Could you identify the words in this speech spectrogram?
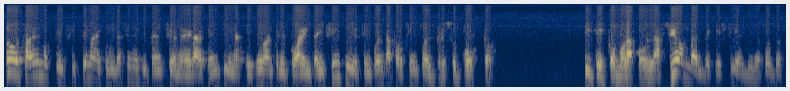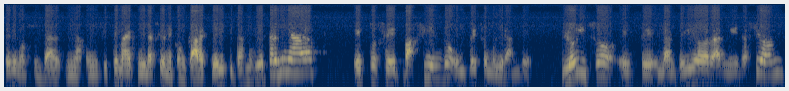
Todos sabemos que el sistema de jubilaciones y pensiones de la Argentina se lleva entre el 45 y el 50% del presupuesto. Y que como la población va envejeciendo y nosotros tenemos un sistema de jubilaciones con características muy determinadas, esto se va haciendo un peso muy grande. Lo hizo este, la anterior administración,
